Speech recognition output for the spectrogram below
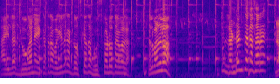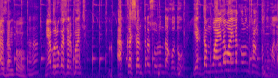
आईला दोघांना एकत्र बघितलं का? डोसक्याचा भुस काढवतोय बघा. चल बाजूला. तू लंडनचा कसा रे? मी सांगतो. मी बोलू का सरपंच? अख्खा संत्र सोडून दाखवतो. एकदम वायला वायला करून सांगतो तुम्हाला.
